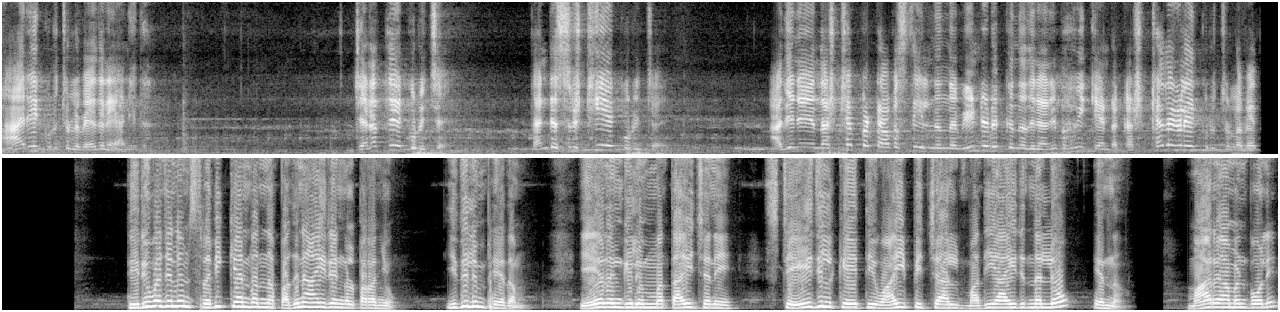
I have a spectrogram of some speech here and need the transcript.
ആരെക്കുറിച്ചുള്ള വേദനയാണിത്? ജനത്തെക്കുറിച്ച് തന്റെ സൃഷ്ടിയെക്കുറിച്ച് അതിനെ നഷ്ടപ്പെട്ട അവസ്ഥയിൽ നിന്ന് വീണ്ടെടുക്കുന്നതിന് അനുഭവിക്കേണ്ട കഷ്ടതകളെക്കുറിച്ചുള്ള വേദന തിരുവചനം ശ്രവിക്കാൻ വന്ന പതിനായിരങ്ങൾ പറഞ്ഞു. ഇതിലും ഭേദം. ഏതെങ്കിലും മത്തായിച്ചനെ സ്റ്റേജിൽ കയറ്റി വായിപ്പിച്ചാൽ മതിയായിരുന്നല്ലോ എന്ന്. മാരാമൻ പോലെ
